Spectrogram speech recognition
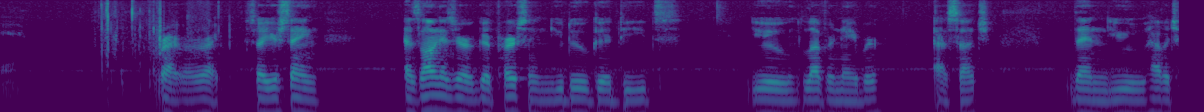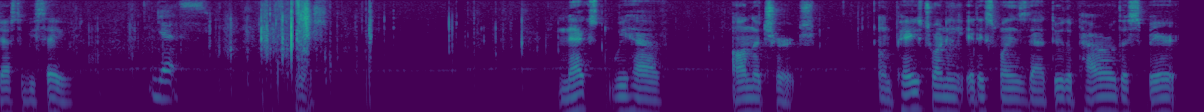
yeah, Right, right, right. So you're saying as long as you're a good person, you do good deeds, you love your neighbor as such, then you have a chance to be saved. yes. Yes. Next, we have on the church. On page 20, it explains that through the power of the Spirit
